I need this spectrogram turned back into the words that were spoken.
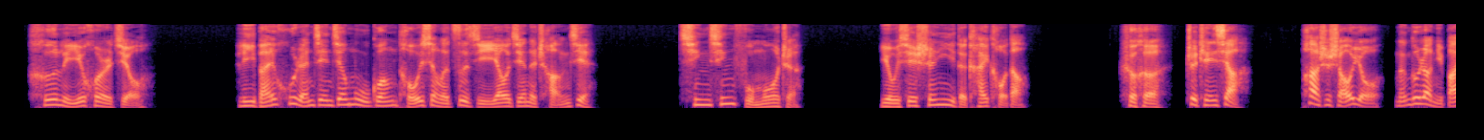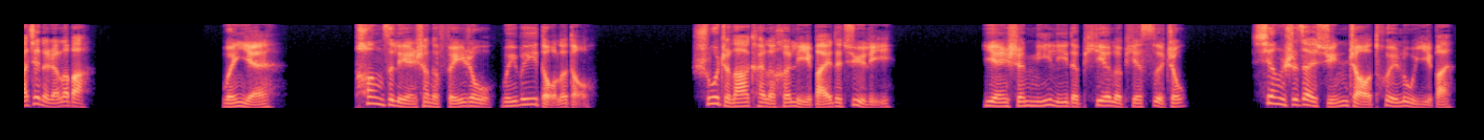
喝了一会儿酒，李白忽然间将目光投向了自己腰间的长剑，轻轻抚摸着。有些深意的开口道：“呵呵，这天下怕是少有能够让你拔剑的人了吧？”闻言，胖子脸上的肥肉微微抖了抖，说着拉开了和李白的距离，眼神迷离的瞥了瞥四周，像是在寻找退路一般。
